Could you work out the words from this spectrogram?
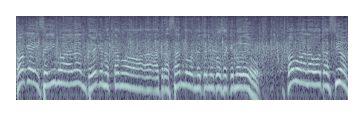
Ok, seguimos adelante. Ve que nos estamos atrasando por meterme cosas que no debo. Vamos a la votación.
